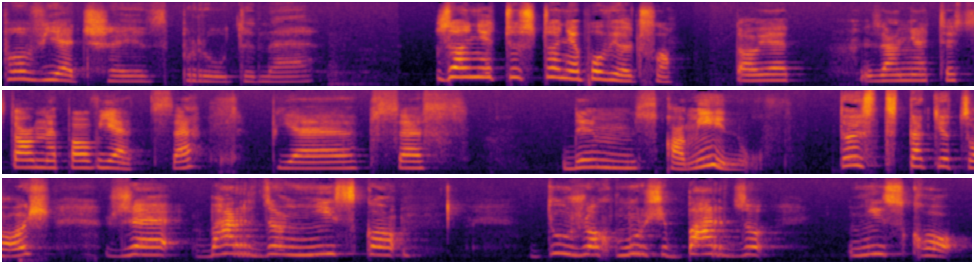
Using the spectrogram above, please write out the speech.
powietrze jest brudne. Zanieczyszczenie powietrza. To jest zanieczyszczone powietrze pie przez dym z kaminów. To jest takie coś, że bardzo nisko, dużo chmur się bardzo nisko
